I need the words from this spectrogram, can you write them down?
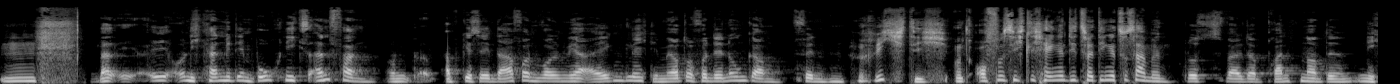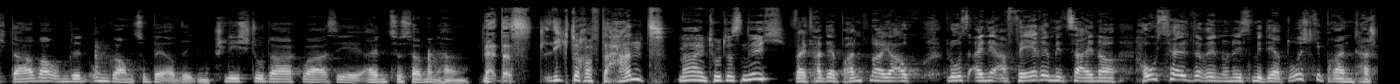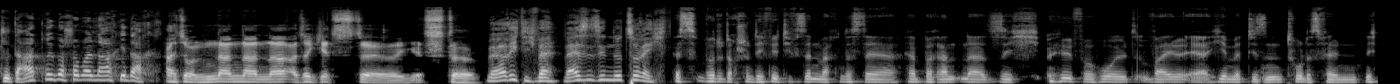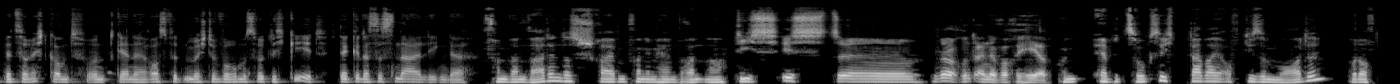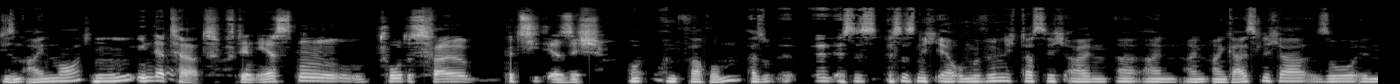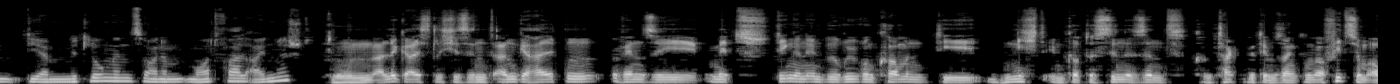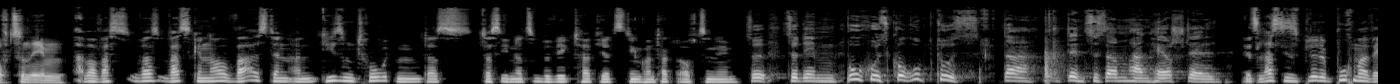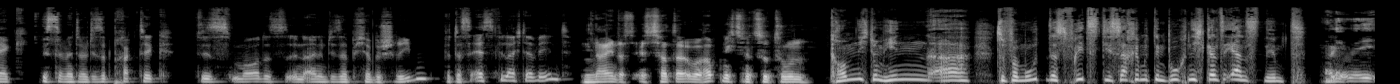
Weil- Und ich kann mit dem Buch nichts anfangen. Und äh, abgesehen davon wollen wir eigentlich die Mörder von den Ungarn finden. richtig. Und offensichtlich hängen die zwei Dinge zusammen. Bloß weil der Brandner denn nicht da war, um den Ungarn zu beerdigen. Schließt du da quasi einen Zusammenhang? Na, das liegt doch auf der Hand. Nein, tut es nicht. Vielleicht hat der Brandner ja auch bloß eine Affäre mit seiner Haushälterin und ist mit der durchgebrannt. Hast du darüber schon mal nachgedacht? Also, na, na, na, also jetzt, äh, jetzt, äh, Ja, richtig. We weisen Sie nur zurecht. Es würde doch schon definitiv Sinn machen, dass der Herr Brandner sich Hilfe holt, weil er hier mit diesen Todesfällen nicht mehr zurechtkommt und gerne herausfinden möchte, worum es wirklich geht. Ich denke, das ist naheliegender. Von wann war denn das Schreiben von dem Herrn Brandner? dies ist, äh, ja, rund eine Woche her. Und er bezog sich dabei auf diese Morde oder auf diesen einen Mord? Mhm, In der Tat, auf den ersten Todesfall bezieht er sich. Und, und warum? Also äh, es ist es ist nicht eher ungewöhnlich, dass sich ein äh, ein, ein ein Geistlicher so in die Ermittlungen zu einem Mordfall einmischt? Nun, alle Geistliche sind angehalten, wenn sie mit Dingen in Berührung kommen, die nicht in Gottes Sinne sind, Kontakt mit dem Sanctum Officium aufzunehmen. Aber was was was genau war es denn an diesem Toten, das das ihn dazu bewegt hat, jetzt den Kontakt aufzunehmen? Zu, zu dem Buchus Corruptus da den Zusammenhang herstellen. Jetzt lass dieses blöde Buch mal weg. Ist eventuell diese Praktik des Mordes in einem dieser Bücher beschrieben? Wird das S vielleicht erwähnt? Nein, das S hat da überhaupt nichts mit zu tun. Komm nicht umhin, äh, zu vermuten, dass Fritz die Sache mit dem Buch nicht ganz ernst nimmt.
